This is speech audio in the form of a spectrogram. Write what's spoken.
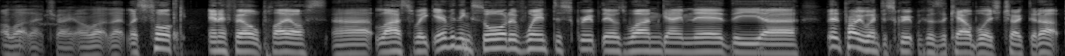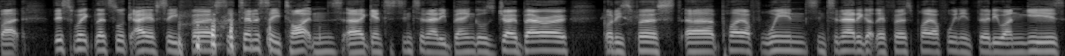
I like that, Trey. I like that. Let's talk NFL playoffs. Uh, last week, everything sort of went to script. There was one game there. The uh, it probably went to script because the Cowboys choked it up. But this week, let's look AFC first. the Tennessee Titans uh, against the Cincinnati Bengals. Joe Burrow got his first uh, playoff win. Cincinnati got their first playoff win in 31 years.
